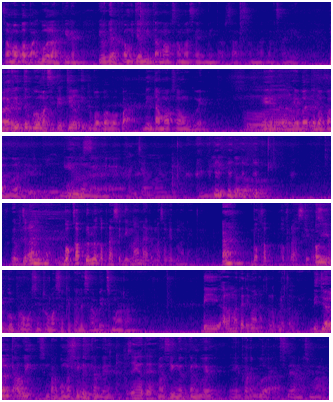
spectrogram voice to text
sama bapak gua lah akhirnya. Ya udah kamu jangan minta maaf sama saya minta maaf sama anak saya. Baru itu gua masih kecil itu bapak-bapak minta maaf sama gue. Gitu hebatnya bapak gua. Gitu. men. ancaman Gitu. Kebetulan bokap dulu operasi di mana? Rumah sakit mana itu? Hah? bokap operasi Oh iya, gue promosiin rumah sakit Elizabeth Semarang. Di alamatnya di mana kalau boleh tahu? Di Jalan Kawi. Sumpah gue masih inget kan Ben. masih ingat ya? Masih inget kan gue, ya, karena gue asli anak Semarang.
